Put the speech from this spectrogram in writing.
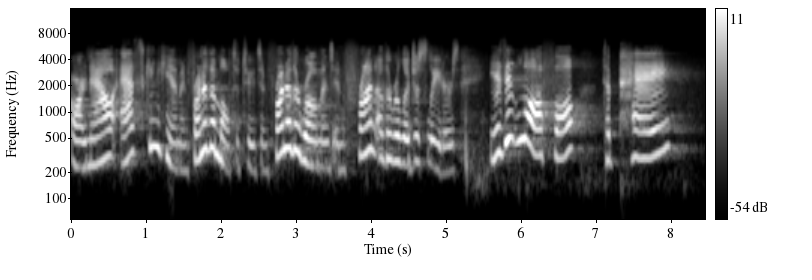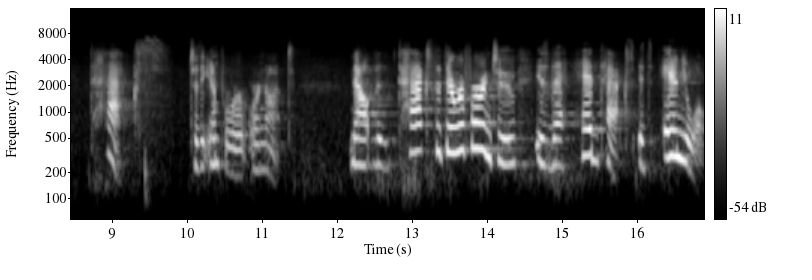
are now asking him in front of the multitudes, in front of the Romans, in front of the religious leaders, is it lawful to pay tax to the emperor or not? Now, the tax that they're referring to is the head tax, it's annual.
